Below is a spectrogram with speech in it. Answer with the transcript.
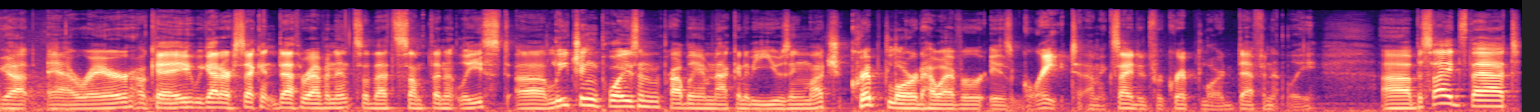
We got a rare. Okay, we got our second Death Revenant, so that's something at least. Uh, Leeching Poison, probably I'm not going to be using much. Crypt Lord, however, is great. I'm excited for Crypt Lord, definitely. Uh, besides that,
